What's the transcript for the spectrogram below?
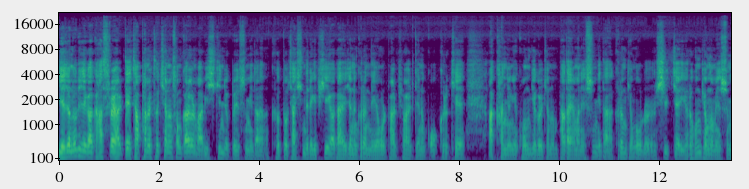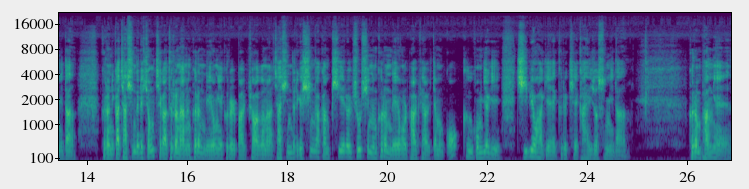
예전에도 제가 가스를 할 때 자판을 터치하는 손가락을 마비시킨 적도 있습니다. 그것도 자신들에게 피해가 가해지는 그런 내용을 발표할 때는 꼭 그렇게 악한 영의 공격을 저는 받아야만 했습니다. 그런 경우를 실제 여러 번 경험했습니다. 그러니까 자신들의 정체가 드러나는 그런 내용의 글을 발표하거나 자신들에게 심각한 피해를 줄 수 있는 그런 내용을 발표할 때면 꼭 그 공격이 집요하게 그렇게 가해졌습니다. 그런 방해,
